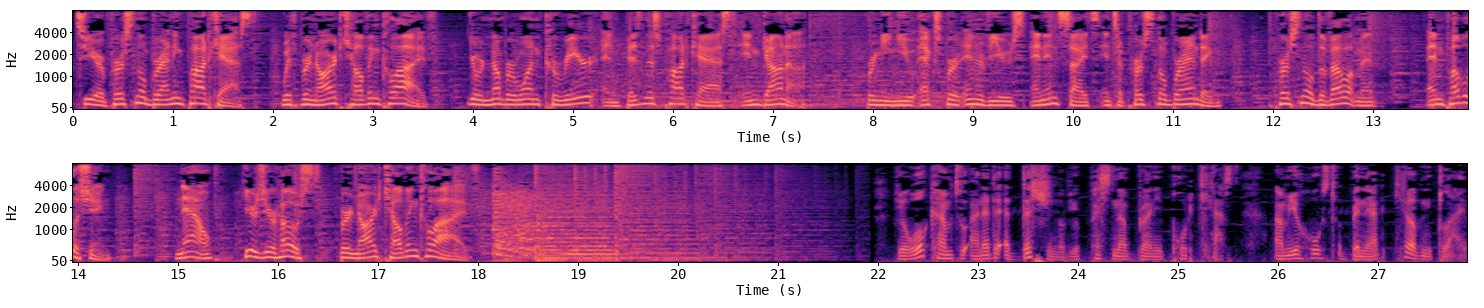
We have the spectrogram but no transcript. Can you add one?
to your personal branding podcast with Bernard Kelvin Clive, your number one career and business podcast in Ghana, bringing you expert interviews and insights into personal branding, personal development, and publishing. Now, here's your host, Bernard Kelvin Clive. You're welcome to another edition of your personal branding podcast. I'm your host, Bernard Kelvin Clive,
